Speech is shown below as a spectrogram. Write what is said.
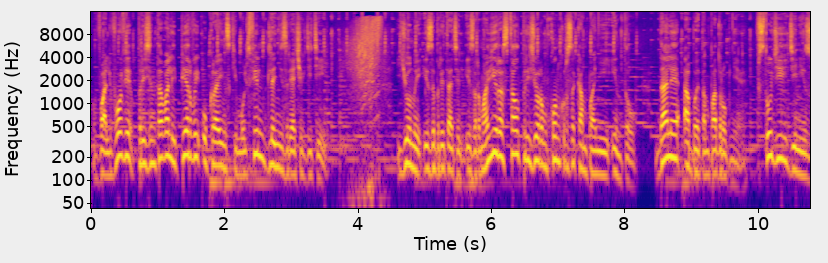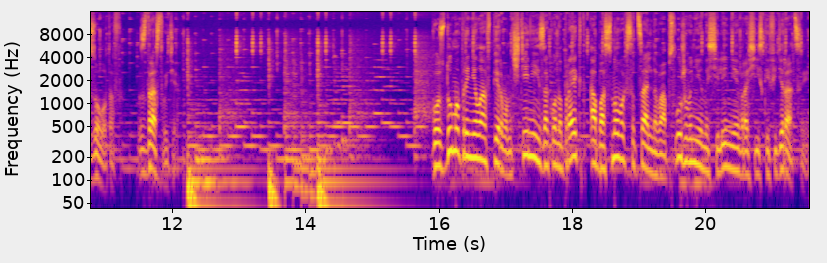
Во Львове презентовали первый украинский мультфильм для незрячих детей. Юный изобретатель из Армавира стал призером конкурса компании Intel. Далее об этом подробнее. В студии Денис Золотов. Здравствуйте. Госдума приняла в первом чтении законопроект об основах социального обслуживания населения в Российской Федерации.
